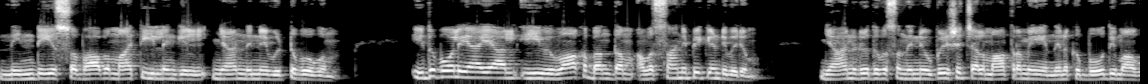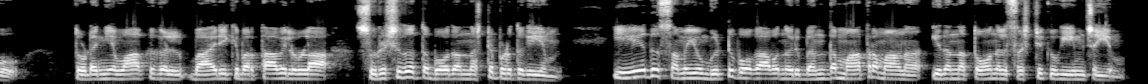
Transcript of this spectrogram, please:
നിന്റെ ഈ സ്വഭാവം മാറ്റിയില്ലെങ്കിൽ ഞാൻ നിന്നെ വിട്ടുപോകും. ഇതുപോലെയായാൽ ഈ വിവാഹ ബന്ധം അവസാനിപ്പിക്കേണ്ടി വരും ഞാനൊരു ദിവസം നിന്നെ ഉപേക്ഷിച്ചാൽ മാത്രമേ നിനക്ക് ബോധ്യമാകൂ. തുടങ്ങിയ വാക്കുകൾ ഭാര്യയ്ക്ക് ഭർത്താവിലുള്ള സുരക്ഷിതത്വ ബോധം നഷ്ടപ്പെടുത്തുകയും ഏത് സമയവും വിട്ടുപോകാവുന്ന ഒരു ബന്ധം മാത്രമാണ് ഇതെന്ന തോന്നൽ സൃഷ്ടിക്കുകയും ചെയ്യും.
